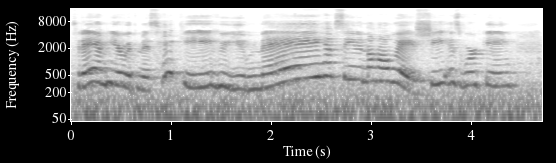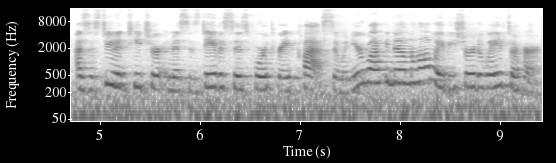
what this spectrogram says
Today I'm here with Miss Hickey, who you may have seen in the hallways. She is working as a student teacher in Mrs. Davis's fourth grade class. So when you're walking down the hallway, be sure to wave to her.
